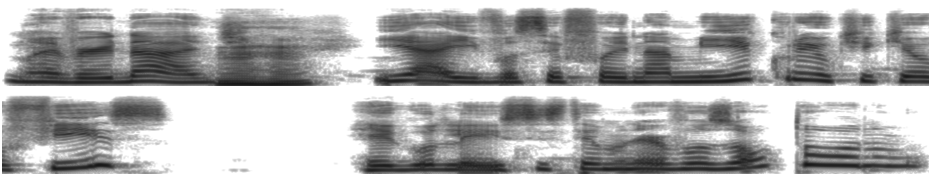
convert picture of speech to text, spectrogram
Não é verdade? Uhum. E aí você foi na micro e o que, que eu fiz? Regulei o sistema nervoso autônomo.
